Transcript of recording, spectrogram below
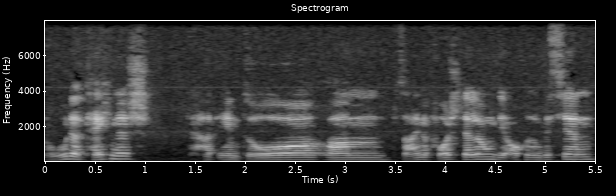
rudertechnisch. Er hat eben so ähm, seine Vorstellungen, die auch so ein bisschen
